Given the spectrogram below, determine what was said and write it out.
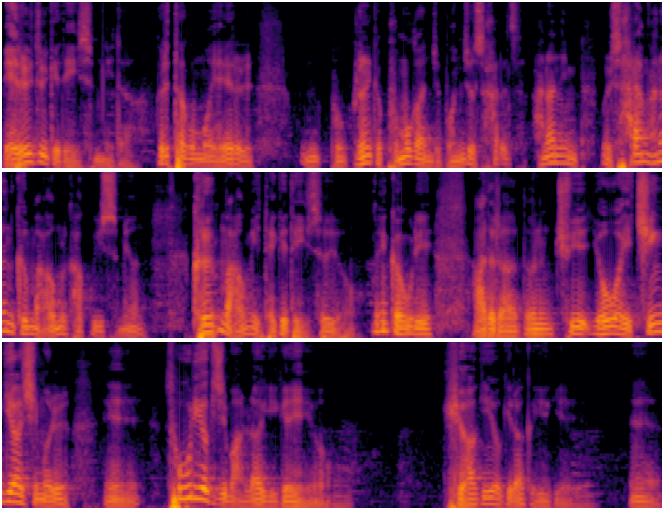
매를 들게 돼 있습니다. 그렇다고 뭐 애를 음, 부- 그러니까 부모가 이제 먼저 사- 하나님을 사랑하는 그 마음을 갖고 있으면 그런 마음이 되게 돼 있어요. 그러니까 우리 아들아 너는 주의 여호와의 징계하심을 예, 소홀히 여기지 말라 이게예요. 귀하게 여기라 그 얘기예요. 예.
